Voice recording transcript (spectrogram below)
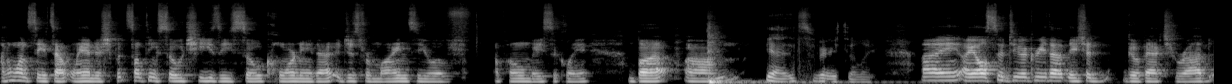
I don't want to say it's outlandish, but something so cheesy, so corny that it just reminds you of of home basically. But um, Yeah, it's very silly. I I also do agree that they should go back to red.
